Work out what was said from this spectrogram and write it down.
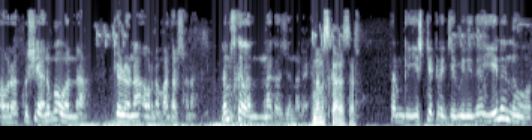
ಅವರ ಖುಷಿ ಅನುಭವವನ್ನ ಕೇಳೋಣ ಅವ್ರನ್ನ ಮಾತಾಡ್ಸೋಣ. ನಮಸ್ಕಾರ ನಾಗಾರ್ಜುನ್ ಅವರೇ. ನಮಸ್ಕಾರ ಸರ್. ತಮ್ಗೆ ಎಷ್ಟು ಎಕರೆ ಜಮೀನಿದೆ ಏನೇನು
